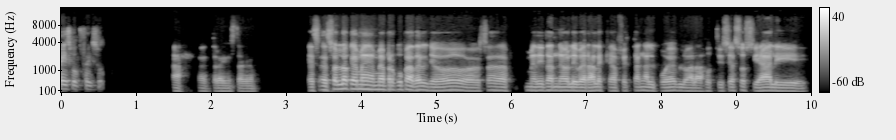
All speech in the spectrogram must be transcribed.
Facebook, Facebook. Ah, entra en Instagram. eso es lo que me, me, preocupa de él. Yo, esas medidas neoliberales que afectan al pueblo, a la justicia social y,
